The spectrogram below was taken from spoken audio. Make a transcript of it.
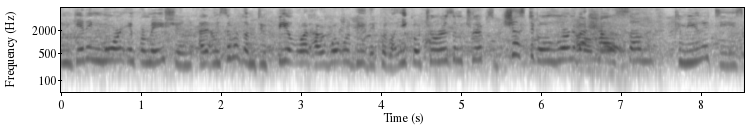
in getting more information. I mean, some of them do feel what uh, what would be the equivalent ecotourism trips, just to go learn about Oh, how some communities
